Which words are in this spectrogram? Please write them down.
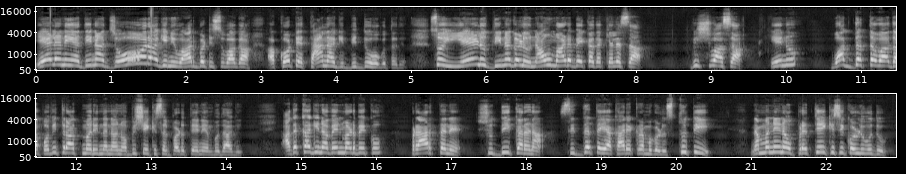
ಏಳನೆಯ ದಿನ ಜೋರಾಗಿ ನೀವು ಆರ್ಭಟಿಸುವಾಗ ಆ ಕೋಟೆ ತಾನಾಗಿ ಬಿದ್ದು ಹೋಗುತ್ತದೆ. ಸೊ ಏಳು ದಿನಗಳು ನಾವು ಮಾಡಬೇಕಾದ ಕೆಲಸ, ವಿಶ್ವಾಸ, ಏನು? ವಾಗ್ದತ್ತವಾದ ಪವಿತ್ರಾತ್ಮರಿಂದ ನಾನು ಅಭಿಷೇಕಿಸಲ್ಪಡುತ್ತೇನೆ ಎಂಬುದಾಗಿ. ಅದಕ್ಕಾಗಿ ನಾವೇನು ಮಾಡಬೇಕು? ಪ್ರಾರ್ಥನೆ, ಶುದ್ಧೀಕರಣ, ಸಿದ್ಧತೆಯ ಕಾರ್ಯಕ್ರಮಗಳು, ಸ್ತುತಿ. ನಮ್ಮನ್ನೇ ನಾವು ಪ್ರತ್ಯೇಕಿಸಿಕೊಳ್ಳುವುದು.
